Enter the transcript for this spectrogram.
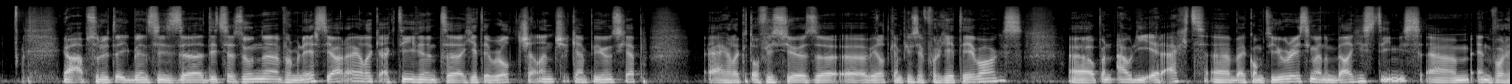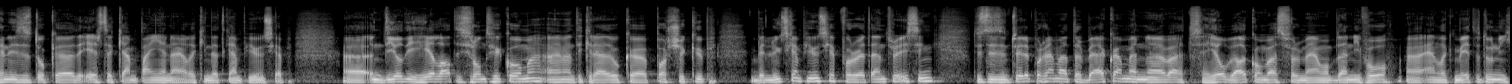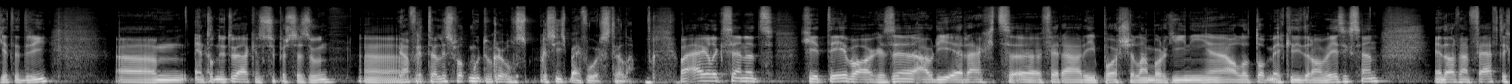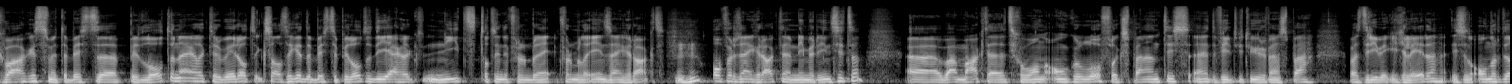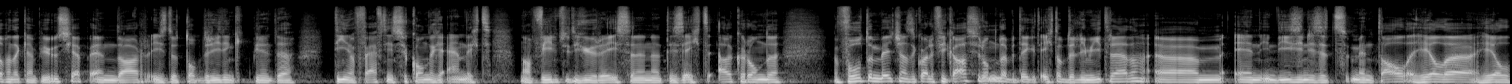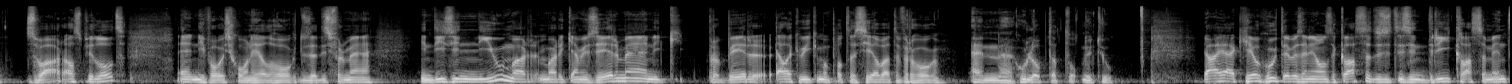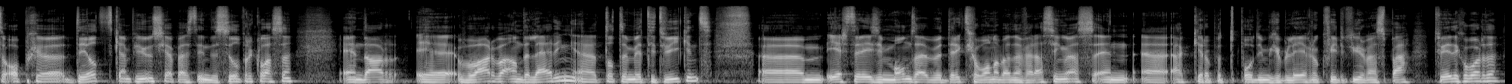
Ja, absoluut. Ik ben sinds uh, dit seizoen, uh, voor mijn eerste jaar eigenlijk, actief in het uh, GT World Challenge kampioenschap eigenlijk het officieuze uh, wereldkampioenschap voor GT-wagens. Uh, op een Audi R8 uh, bij ComTU Racing, wat een Belgisch team is. Um, en voor hen is het ook de eerste campagne eigenlijk in dat kampioenschap. een deal die heel laat is rondgekomen, want ik rijd ook Porsche Cup Benelux kampioenschap voor Red Ant Racing. Dus het is een tweede programma dat erbij kwam en wat heel welkom was voor mij om op dat niveau eindelijk mee te doen in GT3. Um, en tot nu toe eigenlijk een super seizoen. Uh, ja, vertel eens, wat moeten we ons precies bij voorstellen? Maar eigenlijk zijn het GT-wagens, Audi R8, uh, Ferrari, Porsche, Lamborghini, alle topmerken die er aanwezig zijn. En daarvan 50 wagens met de beste piloten eigenlijk ter wereld. Ik zal zeggen, de beste piloten die eigenlijk niet tot in de Formule 1 zijn geraakt. Mm Of er zijn geraakt en er niet meer in zitten. Uh, wat maakt dat het gewoon ongelooflijk spannend is. Hè. De 24 uur van Spa was drie weken geleden. Is een onderdeel van de kampioenschap. En daar is de top 3, denk ik, binnen de 10 of 15 seconden geëindigd. Na 24 uur racen. En het is echt elke ronde voelt een beetje als een kwalificatieronde. Dat betekent echt op de limiet rijden. Um, en in die zin is het mentaal heel, uh, heel zwaar als piloot. En het niveau is gewoon heel hoog. Dus dat is voor mij in die zin nieuw, maar, maar ik amuseer mij en ik probeer elke week mijn potentieel wat te verhogen. En uh, hoe loopt dat tot nu toe? Ja, eigenlijk heel goed. We zijn in onze klasse, dus het is in drie klassementen opgedeeld, het kampioenschap. Hij is in de zilverklasse. En daar eh, waren we aan de leiding eh, tot en met dit weekend. Um, eerste race in Monza hebben we direct gewonnen, wat een verrassing was. En uh, elke keer op het podium gebleven, ook vier uur van Spa, tweede geworden.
